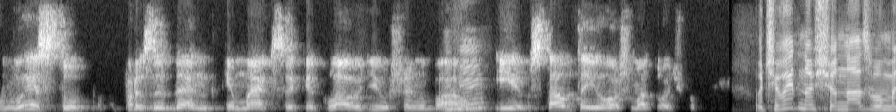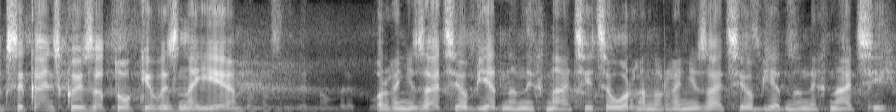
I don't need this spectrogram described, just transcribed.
виступ президентки Мексики Клаудії Шенбаум Мгм. і вставте його шматочком. Очевидно, що назву Мексиканської затоки визнає Організація Об'єднаних Націй, це орган Організації Об'єднаних Націй.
